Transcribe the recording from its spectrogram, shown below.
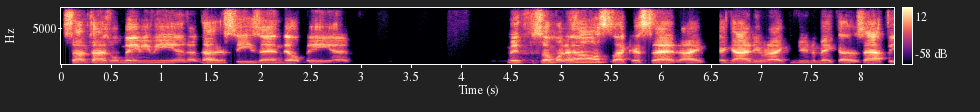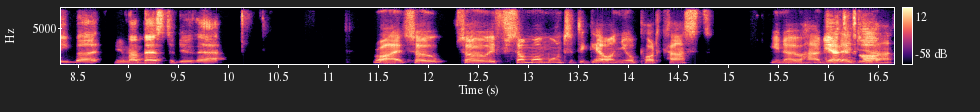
sometimes will maybe be in another season. They'll be in with someone else. Like I said, I, I gotta do what I can do to make others happy, but do my best to do that. Right. So, so if someone wanted to get on your podcast, you know, how do they do talk. that?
